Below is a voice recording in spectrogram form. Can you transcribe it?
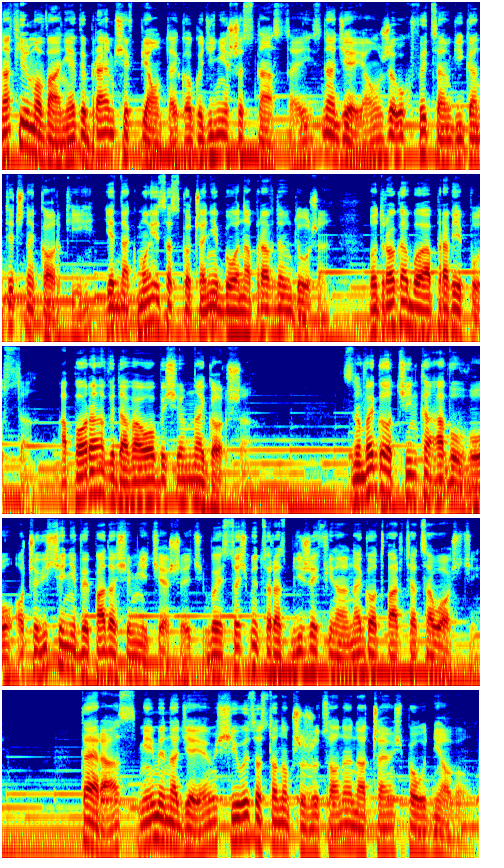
Na filmowanie wybrałem się w piątek o godzinie 16 z nadzieją, że uchwycę gigantyczne korki, jednak moje zaskoczenie było naprawdę duże, bo droga była prawie pusta, a pora wydawałoby się najgorsza. Z nowego odcinka AWW oczywiście nie wypada się mnie cieszyć, bo jesteśmy coraz bliżej finalnego otwarcia całości. Teraz, miejmy nadzieję, siły zostaną przerzucone na część południową.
